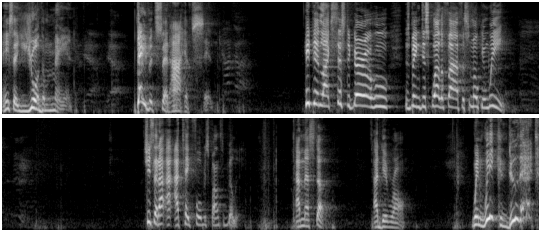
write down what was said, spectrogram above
and he said, You're the man. David said, I have sinned. He did like Sister Girl who is being disqualified for smoking weed. She said, I, I, I take full responsibility. I messed up. I did wrong. When we can do that,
